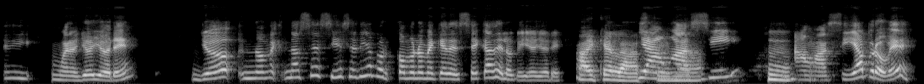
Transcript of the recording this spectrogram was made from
y bueno, yo lloré, yo no, me, no sé si ese día, por cómo no me quedé seca de lo que yo lloré. Ay, qué lástima. Y aún así, hmm. aún así aprobé.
